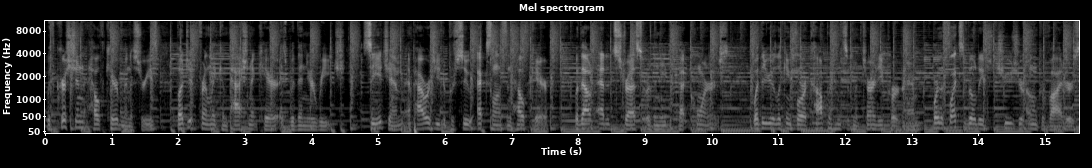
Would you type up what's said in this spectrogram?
With Christian Healthcare Ministries, budget friendly, compassionate care is within your reach. CHM empowers you to pursue excellence in healthcare without added stress or the need to cut corners. Whether you're looking for a comprehensive maternity program or the flexibility to choose your own providers,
